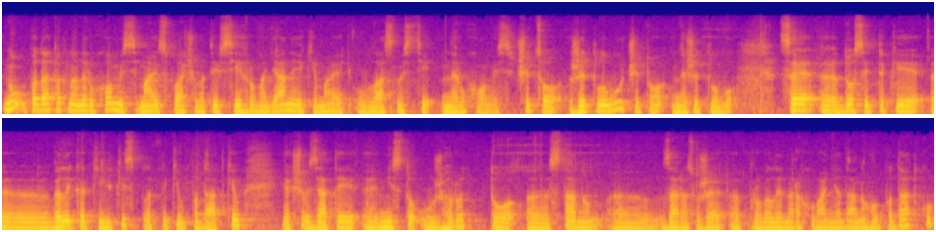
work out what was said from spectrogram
Ну, податок на нерухомість мають сплачувати всі громадяни, які мають у власності нерухомість, чи то житлову, чи то нежитлову. Це е, досить таки е, велика кількість платників податків. Якщо взяти місто Ужгород, то станом зараз вже провели нарахування даного податку.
